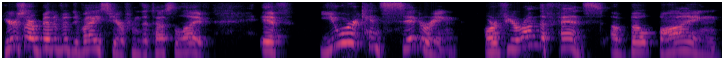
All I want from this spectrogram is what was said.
here's our bit of a advice here from the Tesla Life: if you are considering, or if you're on the fence about buying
